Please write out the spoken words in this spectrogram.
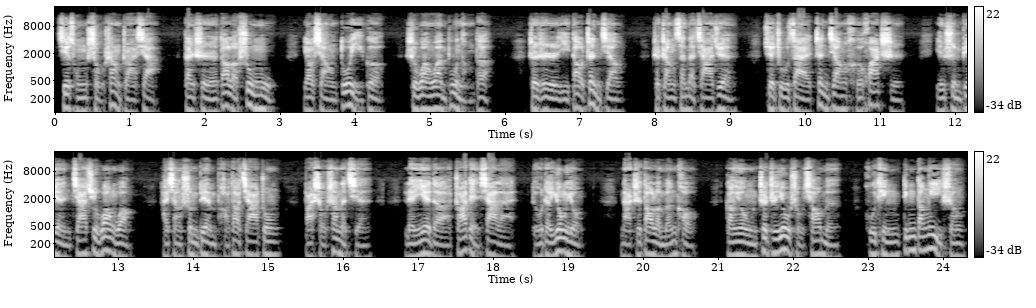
皆从手上抓下。但是到了数目，要想多一个，是万万不能的。这日已到镇江，这张三的家眷却住在镇江荷花池，因顺便家去望望，还想顺便跑到家中，把手上的钱连夜的抓点下来，留着用用。哪知到了门口。刚用这只右手敲门，忽听叮当一声，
